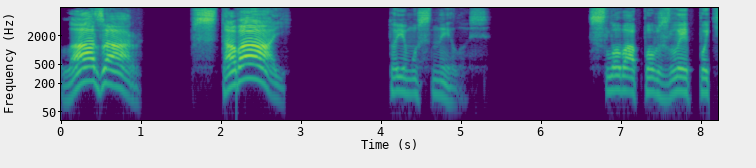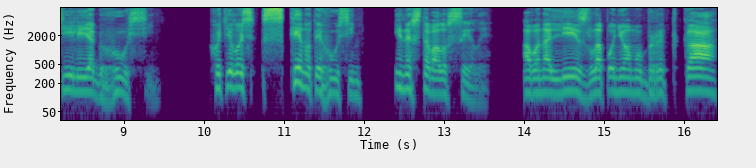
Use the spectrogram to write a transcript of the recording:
Лазар, вставай. То йому снилось. Слова повзли по тілі, як гусінь. Хотілось скинути гусінь, і не ставало сили. А вона лізла по ньому бридка,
